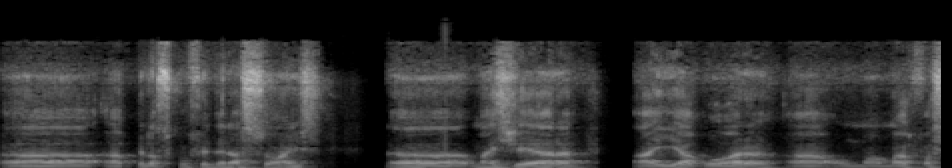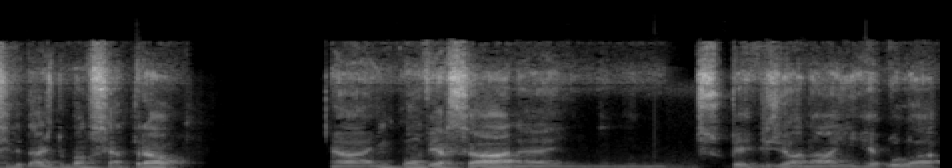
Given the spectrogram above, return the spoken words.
uh, pelas confederações, mas gera aí agora uma maior facilidade do Banco Central em conversar, né, em, em, supervisionar, em regular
